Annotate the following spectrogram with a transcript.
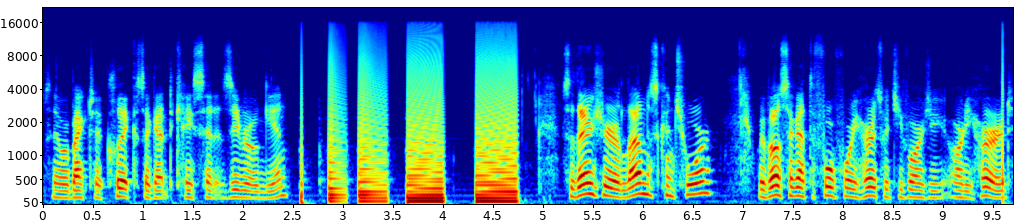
So we're back to a click because I got decay set at zero again. So there's your loudness contour. We've also got the 440 hertz, which you've already already heard.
